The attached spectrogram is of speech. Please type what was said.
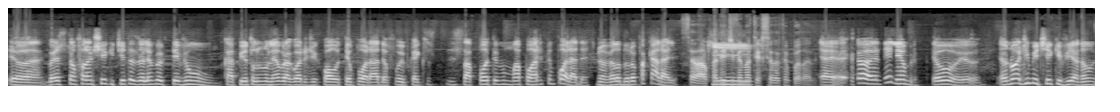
eu- agora vocês estão falando de Chiquititas, eu lembro que teve um capítulo, não lembro agora de qual temporada foi, porque é que essa porra teve uma porra de temporada. A novela durou pra caralho. Sei lá, eu parei que- de ver na terceira temporada. É, eu nem lembro. Eu, eu, eu não admitia que via, não.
